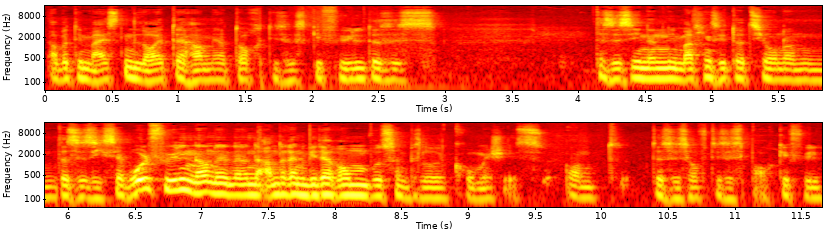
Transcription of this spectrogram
Aber die meisten Leute haben ja doch dieses Gefühl, dass es, dass es ihnen in manchen Situationen, dass sie sich sehr wohl fühlen ne? und in anderen wiederum, wo es ein bisschen komisch ist. Und das ist oft dieses Bauchgefühl.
